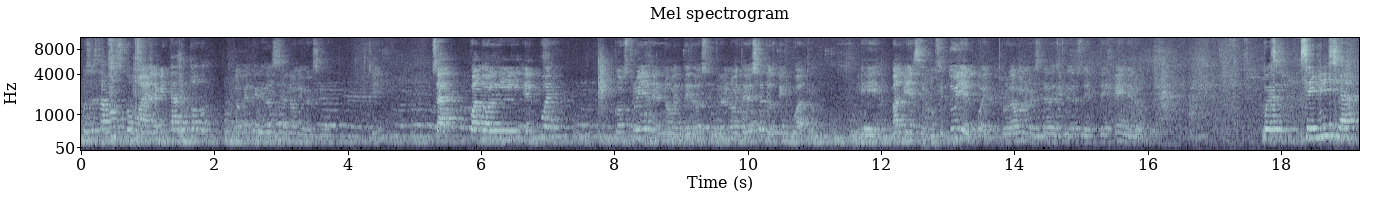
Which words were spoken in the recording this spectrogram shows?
pues estamos como a la mitad de todo lo que ha querido hacer la universidad. ¿sí? O sea, cuando el, el PUEC construye en el 92, entre el 92 y el 2004, eh, más bien se constituye el PUEC, el Programa Universitario de Estudios de, Género, pues se inicia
